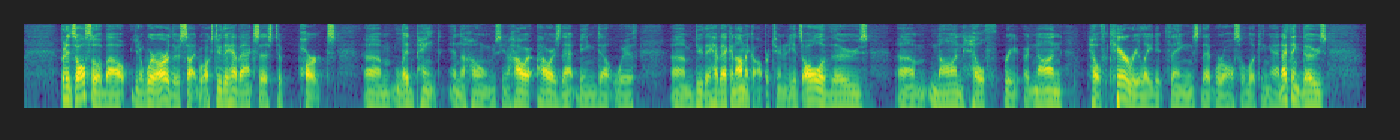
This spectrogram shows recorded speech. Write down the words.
But it's also about, you know, where are those sidewalks? Do they have access to parks? Um, lead paint in the homes, you know, how, how is that being dealt with? Um, do they have economic opportunity? It's all of those um, non-health, non-health care related things that we're also looking at. And I think those,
